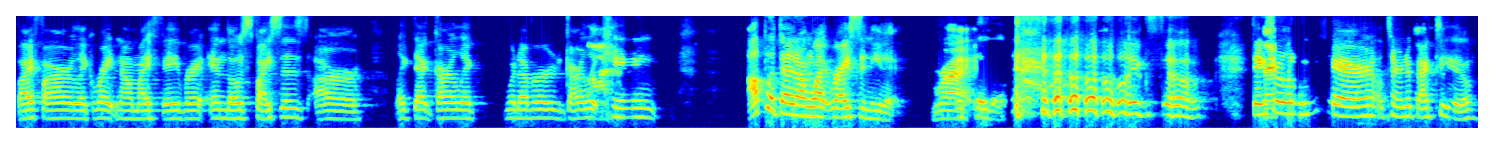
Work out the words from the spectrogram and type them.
by far like right now my favorite. And those spices are like that garlic whatever garlic king. I'll put that on white rice and eat it. Right. like so thanks for letting me share. I'll turn it back to you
